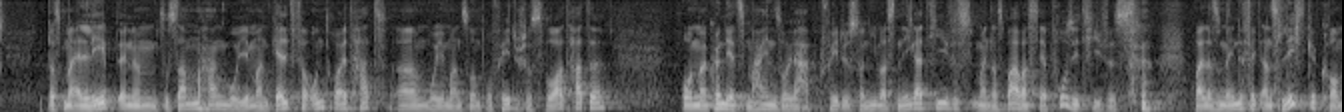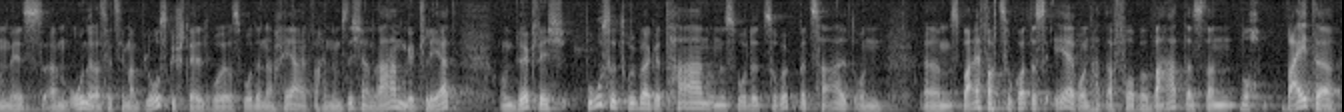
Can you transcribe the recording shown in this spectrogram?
Ich habe das mal erlebt in einem Zusammenhang, wo jemand Geld veruntreut hat, ähm, wo jemand so ein prophetisches Wort hatte und man könnte jetzt meinen, so, ja, prophetisch ist doch nie was Negatives. Ich meine, das war was sehr Positives, weil es im Endeffekt ans Licht gekommen ist, ähm, ohne dass jetzt jemand bloßgestellt wurde. Es wurde nachher einfach in einem sicheren Rahmen geklärt und wirklich Buße drüber getan und es wurde zurückbezahlt und ähm, es war einfach zu Gottes Ehre und hat davor bewahrt, dass dann noch weiter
